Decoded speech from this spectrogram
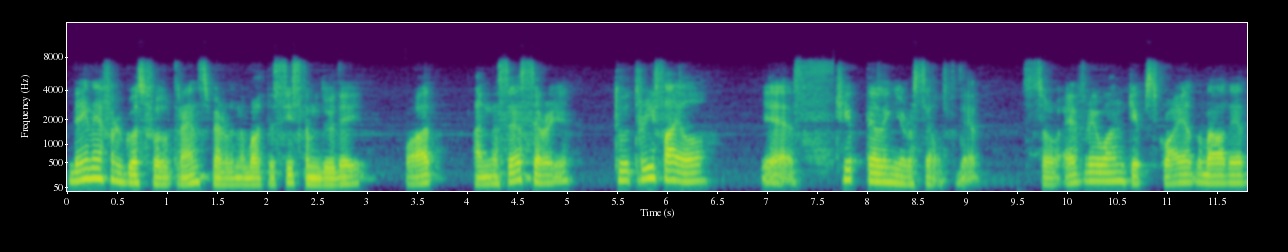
They never goes full transparent about the system, do they? What? Unnecessary? Too trivial? Yes, keep telling yourself that. So everyone keeps quiet about it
